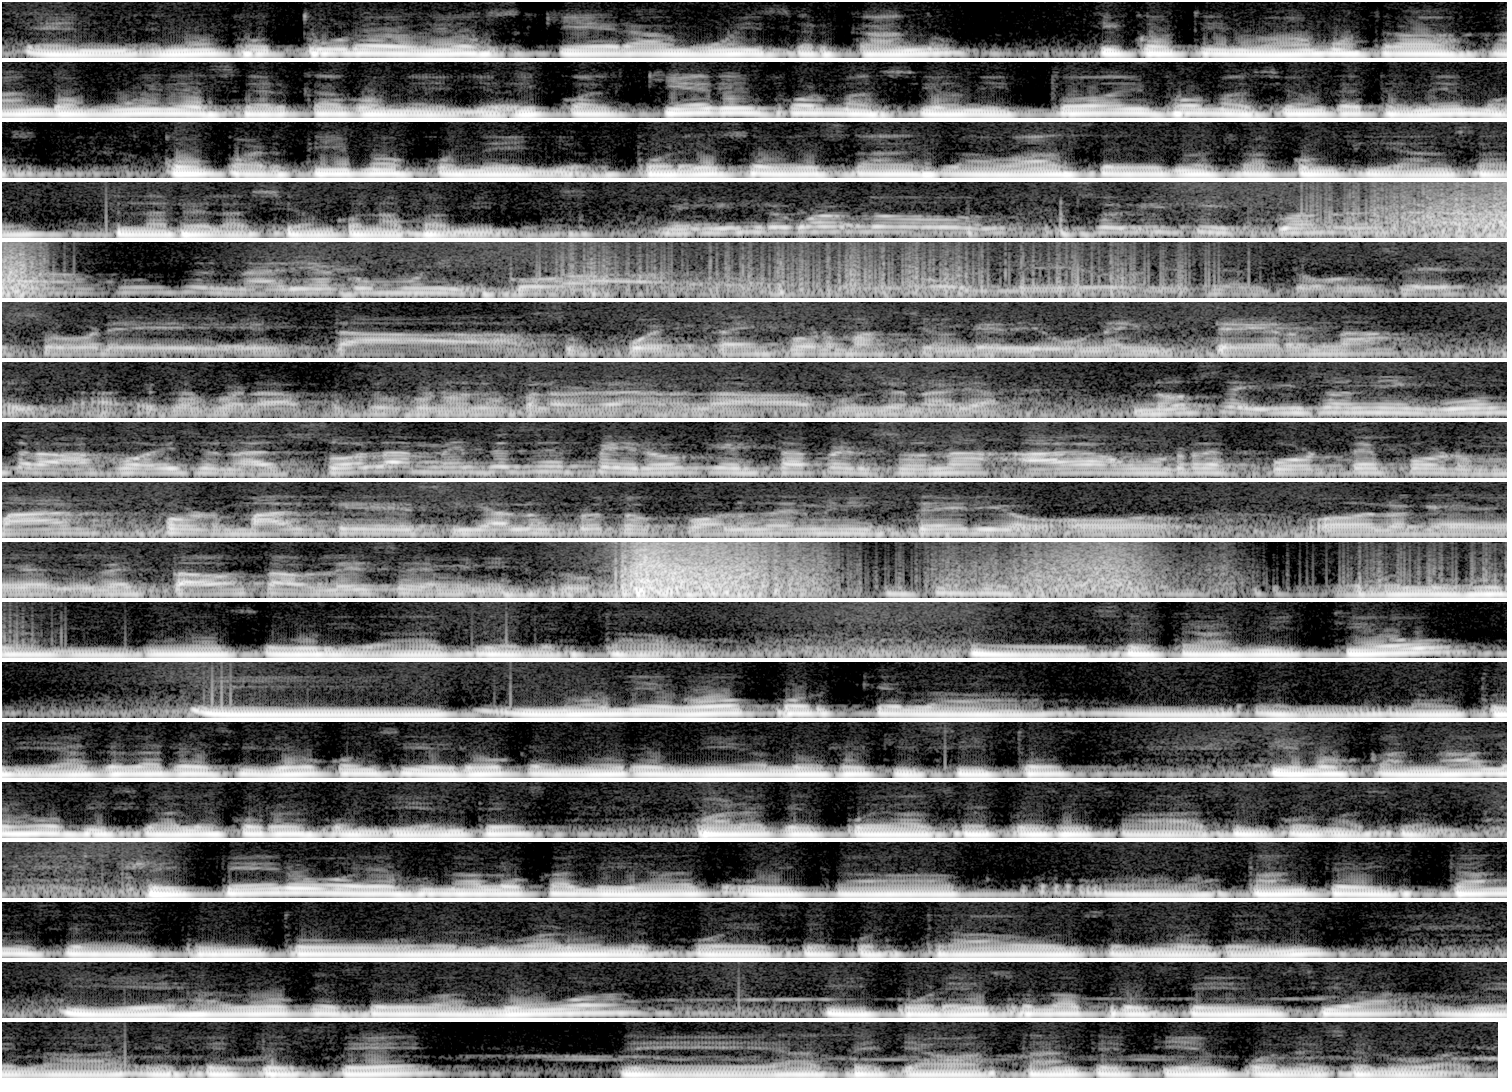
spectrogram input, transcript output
en, en un futuro, Dios quiera, muy cercano y continuamos trabajando muy de cerca con ellos. Y cualquier información y toda información que tenemos, compartimos con ellos. Por eso esa es la base de nuestra confianza en la relación con las familias. Ministro, cuando solicitó, cuando esta funcionaria comunicó a En ese entonces sobre esta supuesta información que dio una interna, esas fueron, esas fueron las palabras de la funcionaria, no se hizo ningún trabajo adicional, solamente se esperó que esta persona haga un reporte formal, formal que decía los protocolos del ministerio o, o de lo que el Estado establece, ministro. Todos los organismos de seguridad del Estado. Eh, se transmitió y no llegó porque la, el, la, autoridad que la recibió consideró que no reunía los requisitos y los canales oficiales correspondientes para que pueda ser procesada esa información. Reitero, es una localidad ubicada a bastante distancia del punto del lugar donde fue secuestrado el señor Denis y es algo que se evalúa y por eso la presencia de la FTC de hace ya bastante tiempo en ese lugar.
